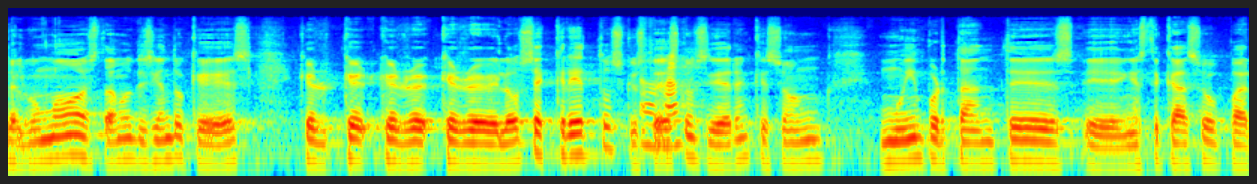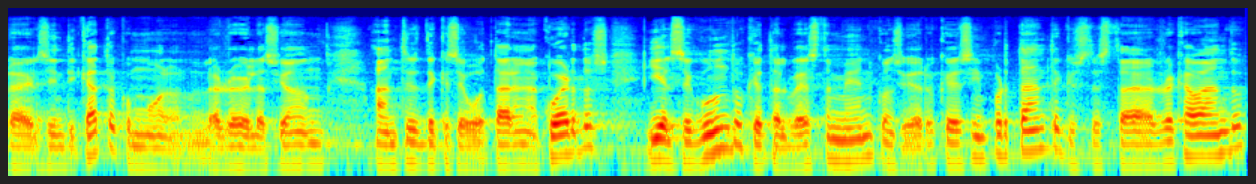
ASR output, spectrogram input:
de algún modo, estamos diciendo que es que, que, reveló secretos que ustedes consideran que son muy importantes, eh, en este caso para el sindicato, como la revelación antes de que se votaran acuerdos. Y el segundo, que tal vez también considero que es importante, que usted está recabando,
